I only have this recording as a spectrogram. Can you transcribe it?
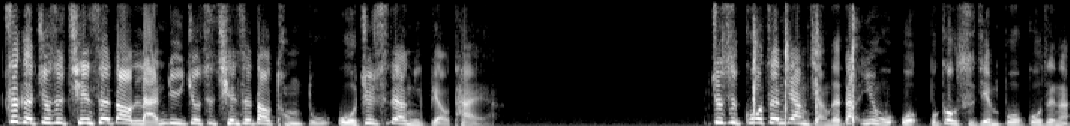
这个就是牵涉到蓝绿，就是牵涉到统独，我就是要你表态啊。就是郭正亮讲的，但因为我我不够时间播郭正亮。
